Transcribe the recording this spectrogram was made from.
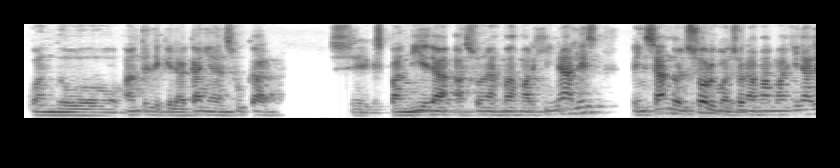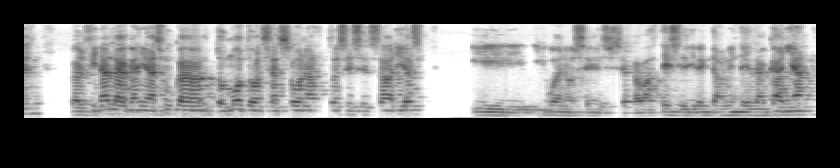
cuando antes de que la caña de azúcar se expandiera a zonas más marginales, pensando el sorgo en zonas más marginales, pero al final la caña de azúcar tomó todas esas zonas, todas esas áreas, y, bueno, se, abastece directamente de la caña.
